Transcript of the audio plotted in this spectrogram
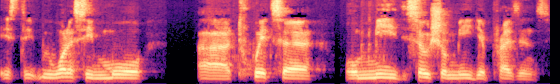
is to, we want to see more uh, Twitter or media, social media presence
